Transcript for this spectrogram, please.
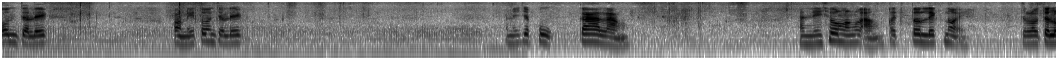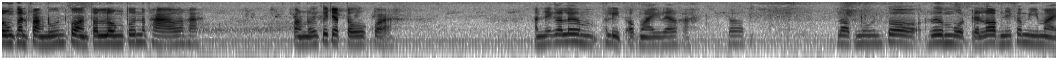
ต้นจะเล็ก ฝั่งนี้ต้นจะเล็ก อันนี้จะปลูกก้าหลัง อันนี้ช่วงหลังๆก็จะต้นเล็กหน่อยแต่เราจะลงกันฝั่งนู้นก่อนตอนลงต้นมะพร้าวนะคะ ฝั่งนู้นก็จะโตกว่า อันนี้ก็เริ่มผลิตออกมาอีกแล้วค่ะ รอบ รอบนู้นก็เริ่มหมด แต่รอบนี้ก็มีใหม่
